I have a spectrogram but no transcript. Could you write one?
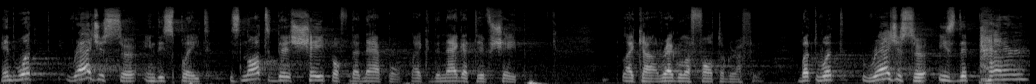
And what register in this plate is not the shape of the apple, like the negative shape, like a regular photography. But what register is the pattern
